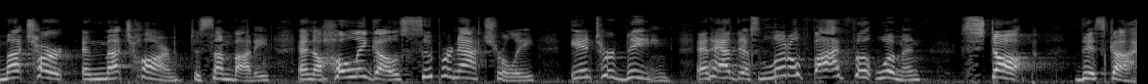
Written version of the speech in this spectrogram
much hurt and much harm to somebody, and the Holy Ghost supernaturally intervened and had this little five foot woman stop this guy.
